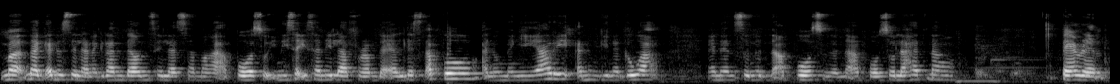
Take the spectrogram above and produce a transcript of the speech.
ma, nag-ano sila, nag-rundown sila sa mga apo. So, inisa-isa nila from the eldest apo, anong nangyayari, anong ginagawa, and then sunod na apo, sunod na apo. So, lahat ng parents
